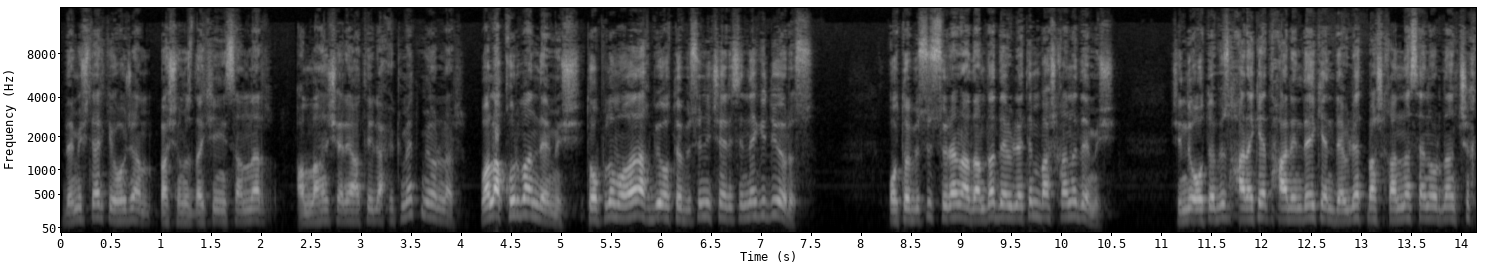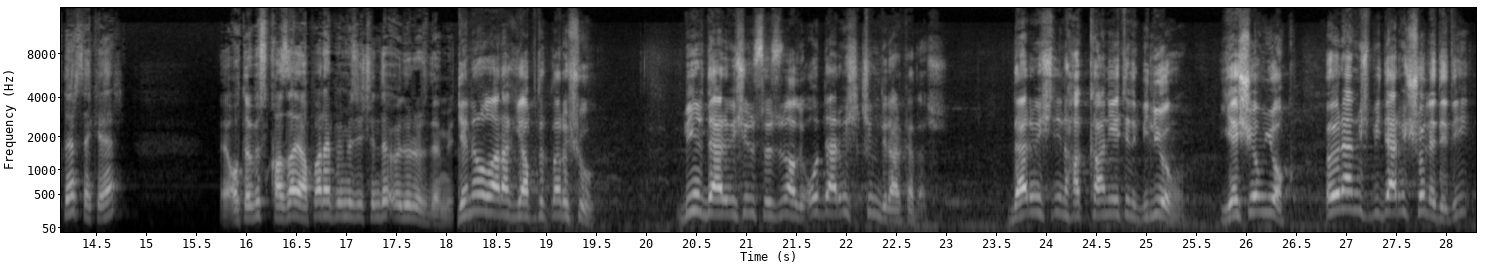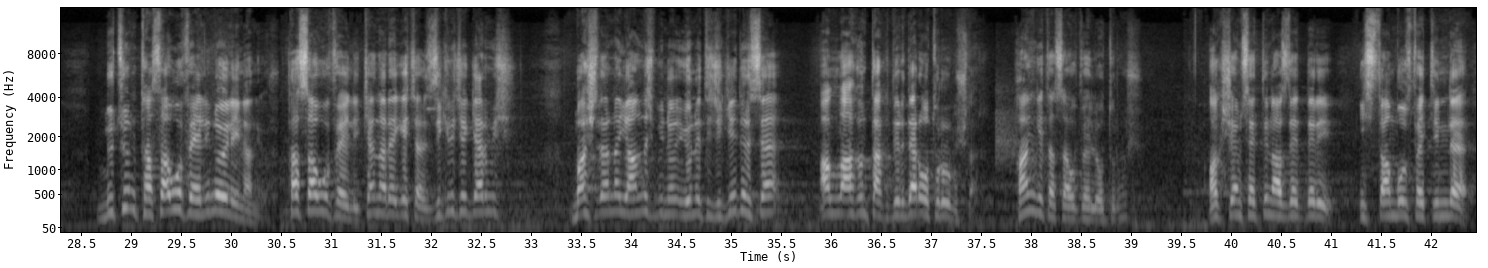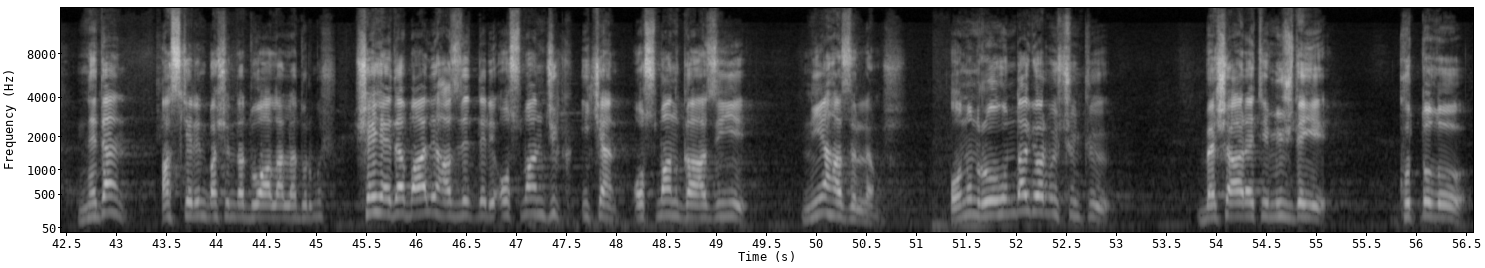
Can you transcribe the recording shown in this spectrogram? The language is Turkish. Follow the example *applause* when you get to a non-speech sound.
Demişler ki hocam başımızdaki insanlar Allah'ın şeriatıyla hükmetmiyorlar. Valla kurban demiş. Toplum olarak bir otobüsün içerisinde gidiyoruz. Otobüsü süren adam da devletin başkanı demiş. Şimdi otobüs hareket halindeyken devlet başkanına sen oradan çık dersek eğer e, otobüs kaza yapar hepimiz içinde ölürüz demiş. Genel olarak yaptıkları şu. Bir dervişin sözünü alıyor. O derviş kimdir arkadaş? Dervişliğin hakkaniyetini biliyor mu? Yaşıyor mu? Yok. Öğrenmiş bir derviş şöyle dedi. Bütün tasavvuf ehline öyle inanıyor. Tasavvuf ehli kenara geçer, zikri çekermiş. Başlarına yanlış bir yönetici gelirse Allah'ın takdiri der otururmuşlar. Hangi tasavvuf ehli oturmuş? Akşemseddin Hazretleri İstanbul fethinde neden askerin başında dualarla durmuş? Şeyh Edebali Hazretleri Osmancık iken Osman Gazi'yi niye hazırlamış? Onun ruhunda görmüş çünkü beşareti, müjdeyi, kutluluğu.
